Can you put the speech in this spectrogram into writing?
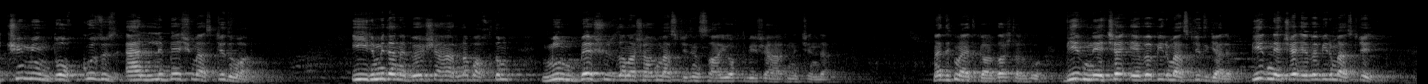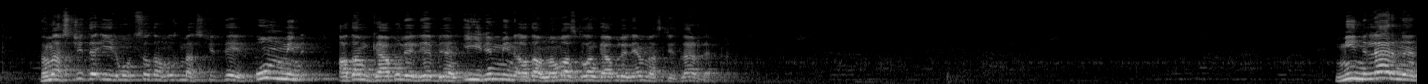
2955 məscid var. 20 dənə böyük şəhərinə baxdım, 1500-dən aşağı məscidin sayı yoxdur bir şəhərin içində. Nə deməkdir qardaşlar bu? Bir neçə evə bir məscid gəlib. Bir neçə evə bir məscid. Və məscid də 20-30 adamlıq məscid deyil. 10 min adam qəbul eləyə bilən, 20 min adam namaz qılan qəbul eləyən məscidlərdir. Minlərlə,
